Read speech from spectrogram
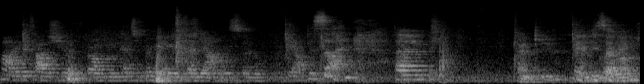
Hi, Natasha from Catch Premier Italiano, so the other side. Um, Thank you. Thank you so much.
